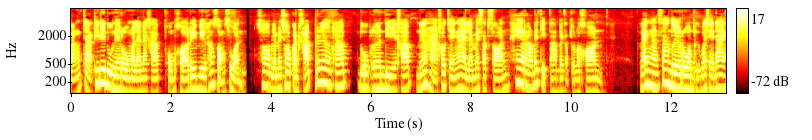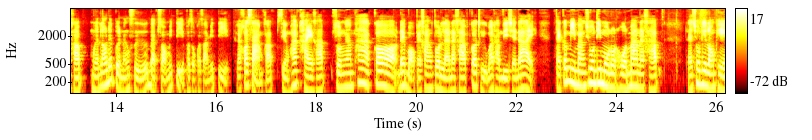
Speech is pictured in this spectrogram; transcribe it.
หลังจากที่ได้ดูในโรงมาแล้วนะครับ ผมขอรีวิวทั้งสองส่วน ชอบและไม่ชอบกันครับ เรื่องครับ ดูเพลินดีครับ เนื้อหาเข้าใจง่ายและไม่ซับซ้อน ให้เราได้ติดตามไปกับตัวละคร และงานสร้างโดยรวมถือว่าใช้ได้ครับ เหมือนเราได้เปิดหนังสือแบบ 2 มิติผสมกับ3มิติ และข้อ 3 ครับ เสียงภาคไทยครับ ส่วนงานภาคก็ได้บอกไปข้างต้นแล้วนะครับ ก็ถือว่าทำดีใช้ได้ แต่ก็มีบางช่วงที่โมโนโทนบ้างนะครับ และช่วงที่ร้องเพลง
